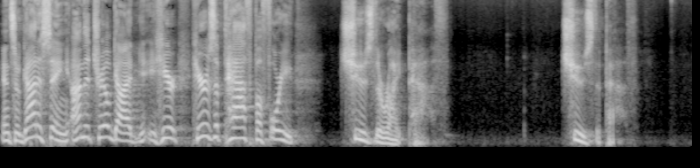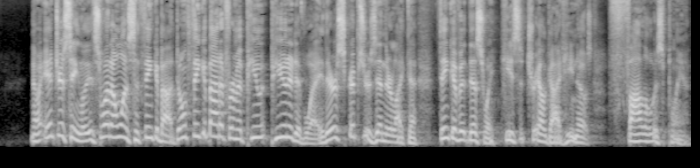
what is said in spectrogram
And so God is saying, I'm the trail guide. Here, here's a path before you. Choose the right path. Choose the path. Now, interestingly, is what I want us to think about. Don't think about it from a punitive way. There are scriptures in there like that. Think of it this way. He's the trail guide. He knows. Follow his plan.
